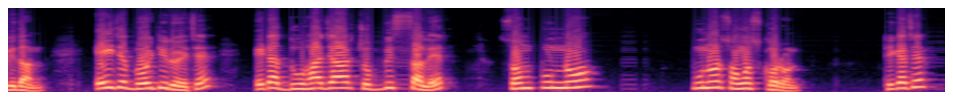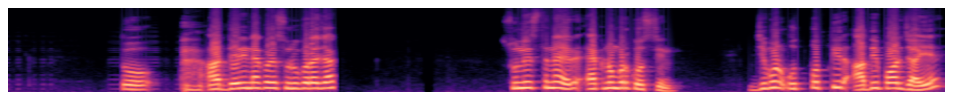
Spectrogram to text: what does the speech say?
বিধান। এই যে বইটি রয়েছে, এটা দু হাজার চব্বিশ সালের সম্পূর্ণ পুনর্সংস্করণ। ঠিক আছে? তো, আর দেরি না করে শুরু করা যাক। শূন্যস্থানের এক নম্বর কোশ্চিন জীবন উৎপত্তির আদি পর্যায়ে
